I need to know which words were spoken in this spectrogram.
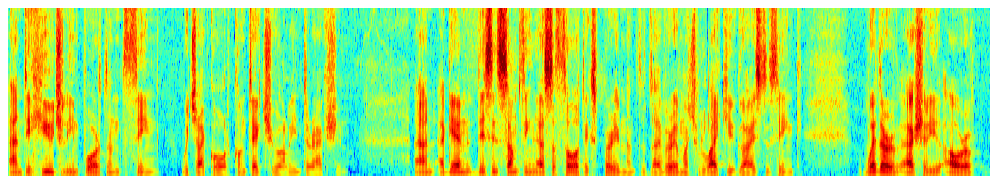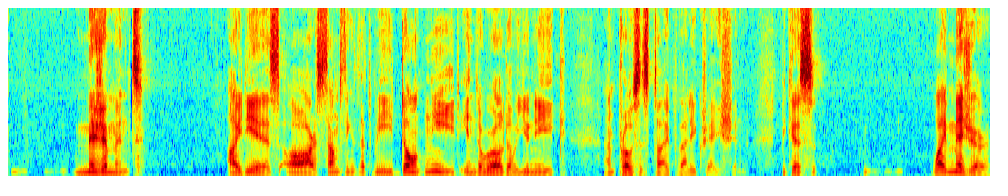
and the hugely important thing which I call contextual interaction. And again, this is something as a thought experiment that I very much would like you guys to think whether actually our measurement ideas are something that we don't need in the world of unique and process type value creation. Because why measure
